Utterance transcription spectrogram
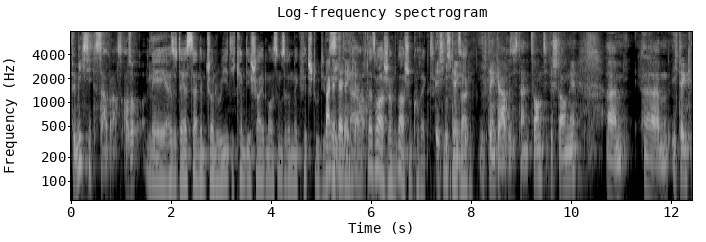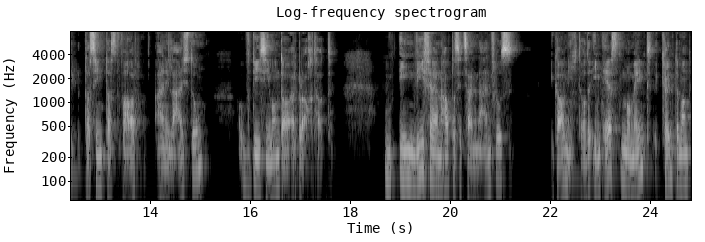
für mich sieht das sauber aus. Also, Nee, also der ist da nimmt John Reed. Ich kenne die Scheiben aus unseren McFit-Studios. Danke, ich denke Ja, auch. das war schon, war schon korrekt, Ich, muss ich man denke, sagen. Ich denke auch, es ist eine 20er Stange. Ähm, ähm, ich denke, das sind, das war eine Leistung, die Simon da erbracht hat. Inwiefern hat das jetzt einen Einfluss? Gar nicht, oder? Im ersten Moment könnte man,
